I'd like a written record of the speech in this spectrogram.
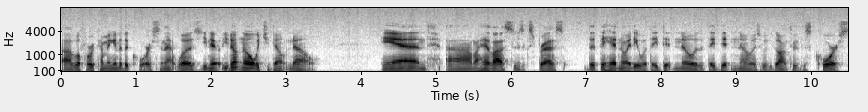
uh, before coming into the course, and that was, you know, you don't know what you don't know. And um, I had a lot of students express that they had no idea what they didn't know that they didn't know as we've gone through this course.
